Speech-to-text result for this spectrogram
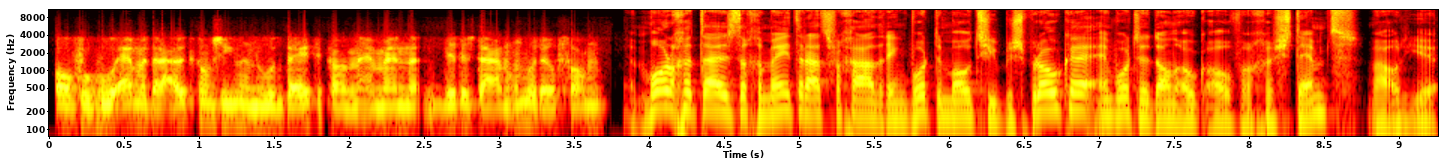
over hoe Emmen eruit kan zien en hoe het beter kan. En dit is daar een onderdeel van. Morgen tijdens de gemeenteraadsvergadering wordt de motie besproken en wordt er dan ook over gestemd. We houden je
